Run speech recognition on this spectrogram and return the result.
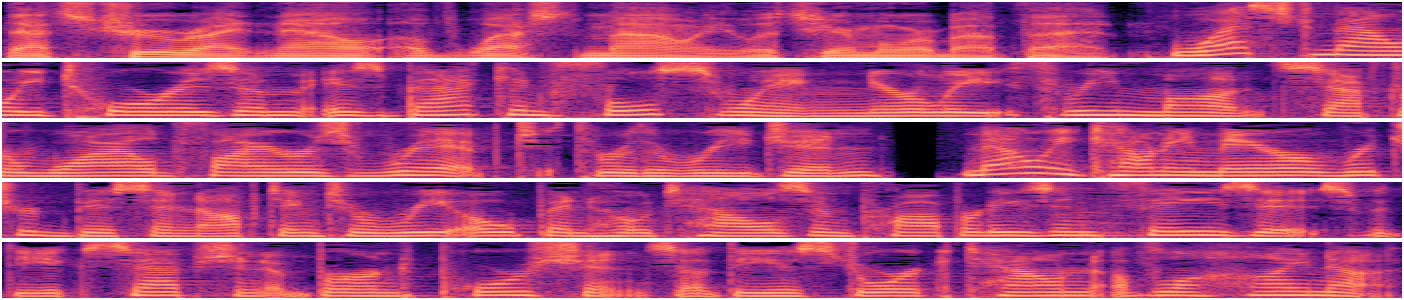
that's true right now of West Maui. Let's hear more about that. West Maui tourism is back in full swing nearly three months after wildfires ripped through the region. Maui County Mayor Richard Bissen opting to reopen hotels and properties in phases, with the exception of burned portions of the historic town of Lahaina,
